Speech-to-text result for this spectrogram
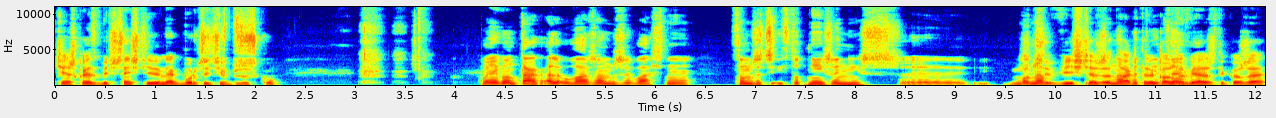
ciężko jest być szczęśliwym, jak burczy ci w brzuszku. Poniekąd tak, ale uważam, że właśnie są rzeczy istotniejsze niż, yy, niż na- Oczywiście, niż że tak, tylko że jedzenie. wiesz, tylko że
